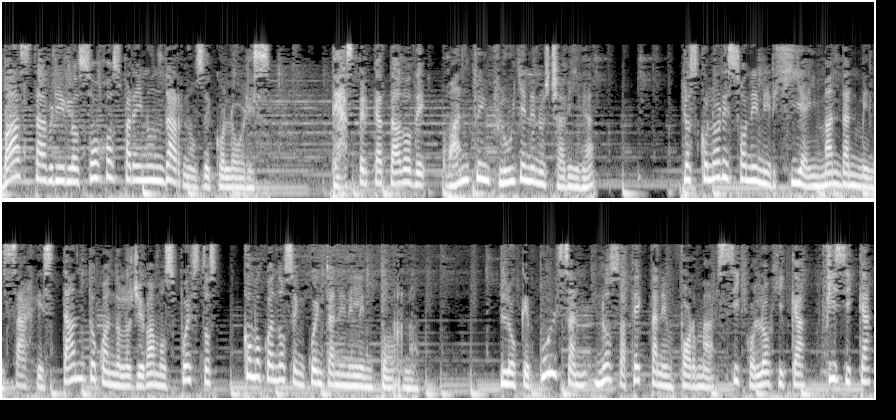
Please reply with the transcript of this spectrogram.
Basta abrir los ojos para inundarnos de colores. ¿Te has percatado de cuánto influyen en nuestra vida? Los colores son energía y mandan mensajes tanto cuando los llevamos puestos como cuando se encuentran en el entorno. Lo que pulsan nos afectan en forma psicológica, física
